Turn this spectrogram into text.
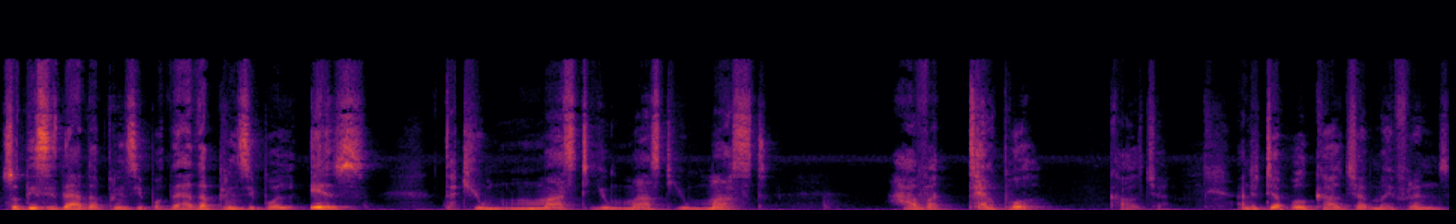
So, this is the other principle. The other principle is that you must, you must, you must have a temple culture. And the temple culture, my friends,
